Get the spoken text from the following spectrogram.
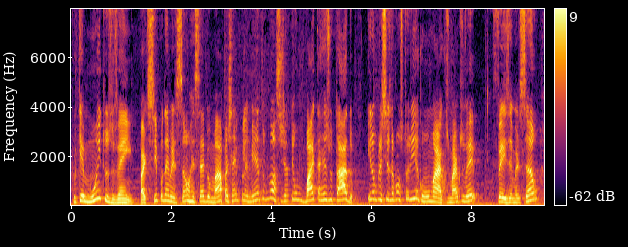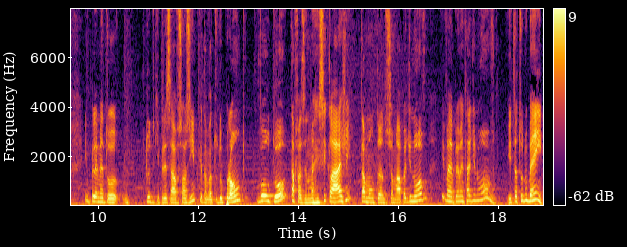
Porque muitos vêm, participam da imersão, recebem o mapa, já implementam, nossa, já tem um baita resultado. E não precisa da consultoria, como o Marcos. O Marcos veio, fez a imersão, implementou tudo que precisava sozinho, porque estava tudo pronto, voltou, está fazendo uma reciclagem, está montando o seu mapa de novo e vai implementar de novo. E está tudo bem.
